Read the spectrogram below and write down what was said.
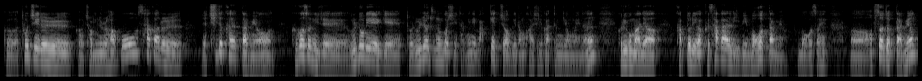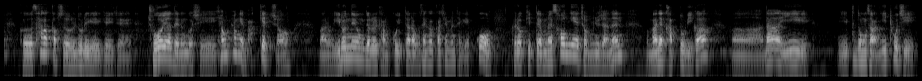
그 토지를 그 점유를 하고 사과를 이제 취득하였다면 그것은 이제 을돌이에게 돌려주는 것이 당연히 맞겠죠. 이런 과실 같은 경우에는. 그리고 만약 갑돌이가 그 사과를 이미 먹었다면, 먹어서 어, 없어졌다면 그 사과값을 을돌이에게 이제 주어야 되는 것이 형평에 맞겠죠. 바로 이런 내용들을 담고 있다라고 생각하시면 되겠고 그렇기 때문에 선의의 점유자는 만약 갑돌이가 어, 나이 이 부동산, 이 토지,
